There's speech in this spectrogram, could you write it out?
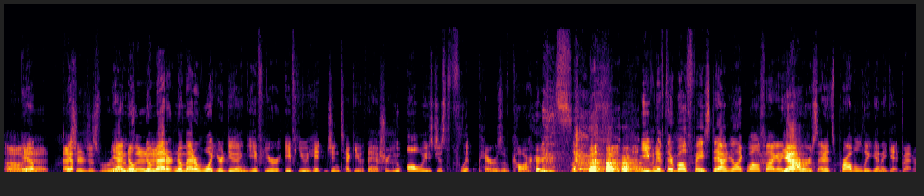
Oh Um, Yep. yeah, Yep. Escher just ruins Yeah, no, their no day. matter no matter what you're doing, if you're if you hit Jinteki with an Escher, you always just flip pairs of cards. Even if they're both face down, you're like, well, it's not gonna Yeah. get worse, and it's probably gonna get better.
